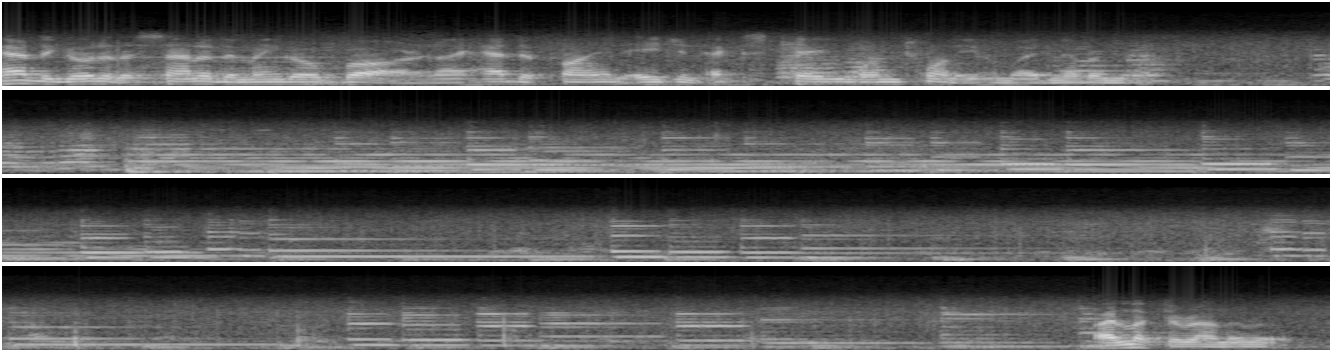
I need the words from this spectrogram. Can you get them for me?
had to go to the Santo Domingo bar, and I had to find Agent XK120, whom I'd never met. I looked around the room.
